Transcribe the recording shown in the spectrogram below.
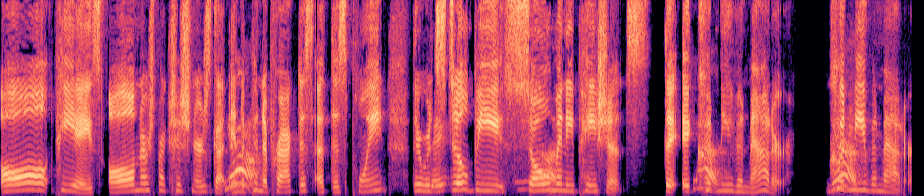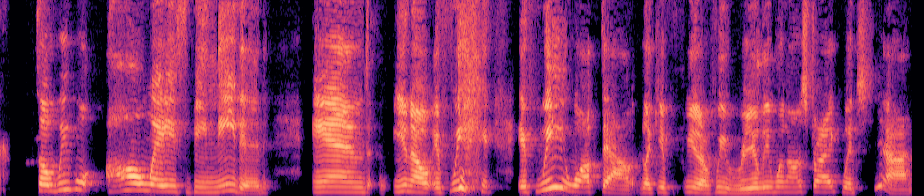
all PAs, all nurse practitioners got yeah. independent practice at this point, there would they, still be so yeah. many patients that it yes. couldn't even matter. Couldn't yes. even matter. So we will always be needed. And you know, if we if we walked out, like if you know, if we really went on strike, which yeah,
